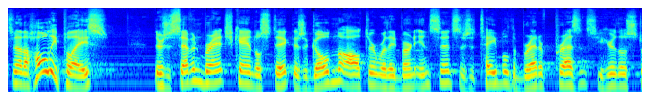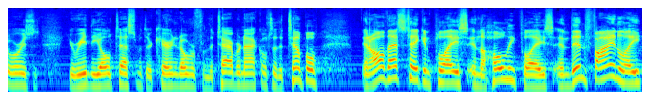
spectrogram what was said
So, now the holy place there's a seven branch candlestick. There's a golden altar where they'd burn incense. There's a table, the bread of presence. You hear those stories. You read in the Old Testament, they're carrying it over from the tabernacle to the temple. And all that's taking place in the holy place. And then finally,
